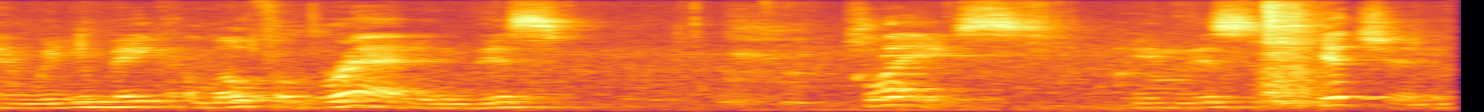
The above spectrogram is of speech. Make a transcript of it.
And when you make a loaf of bread in this place, in this kitchen,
